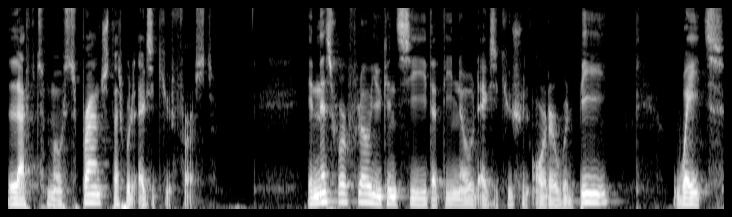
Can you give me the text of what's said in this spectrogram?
leftmost branch that will execute first. In this workflow, you can see that the node execution order would be wait,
